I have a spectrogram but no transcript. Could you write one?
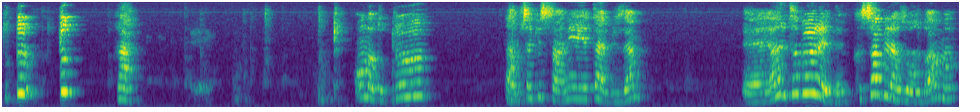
Tuttur. Tut. Heh. Onu da tuttur. Tamam 8 saniye yeter bize. Ee, harita böyleydi. Kısa biraz oldu ama.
